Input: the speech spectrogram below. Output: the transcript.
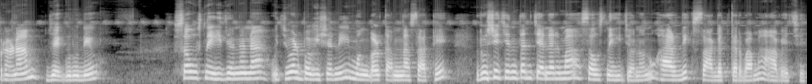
પ્રણામ, જય ગુરુદેવ. સૌ સ્નેહીજનોના ઉજ્જવળ ભવિષ્યની મંગળ કામના સાથે ઋષિચિંતન ચેનલમાં સૌ સ્નેહીજનોનું હાર્દિક સ્વાગત કરવામાં આવે છે.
